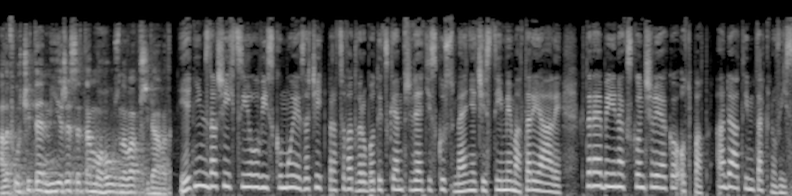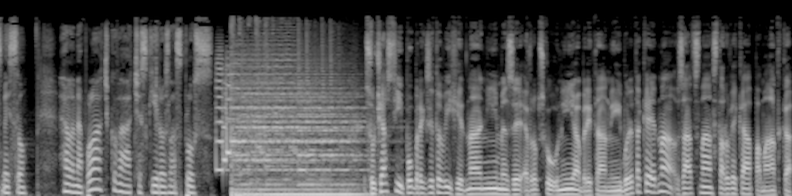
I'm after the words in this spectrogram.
ale v určité míře se tam mohou znova přidávat. Jedním z dalších cílů výzkumu je začít pracovat v robotickém 3D tisku s méně čistými materiály, které by jinak skončily jako odpad a dát jim tak nový smysl. Helena Poláčková, Český rozhlas Plus. Součástí po brexitových jednání mezi Evropskou unii a Británií bude také jedna vzácná starověká památka.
